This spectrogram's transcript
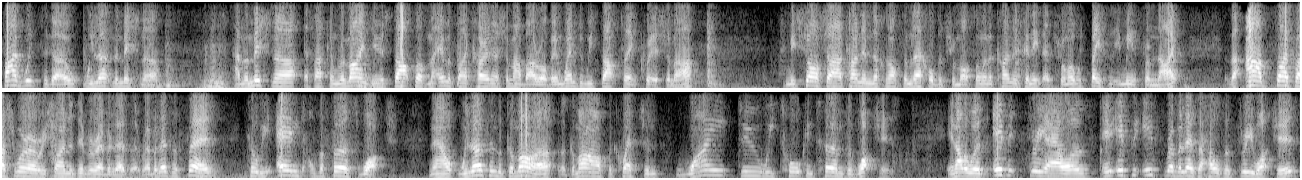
five weeks ago, we learnt the Mishnah, and the Mishnah, if I can remind you, starts off Ma'emasai Korina Shema Barovim. When do we start saying Kriya Shema? Mishosha Konim Nechnosim Lechol B'Trumosim, when the Konim can eat their Truma, which basically means from night. The Ad Saifa Shmura Rishon Diva Rebbe Lezer. Rebbe Lezer said, till the end of the first watch. Now, we learnt in the Gemara, the Gemara asked the question, why do we talk in terms of watches? In other words, if it's three hours, if, if Rebbe Lezer holds us three watches,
